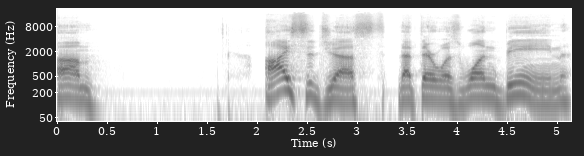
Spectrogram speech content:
um, I suggest that there was one being,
